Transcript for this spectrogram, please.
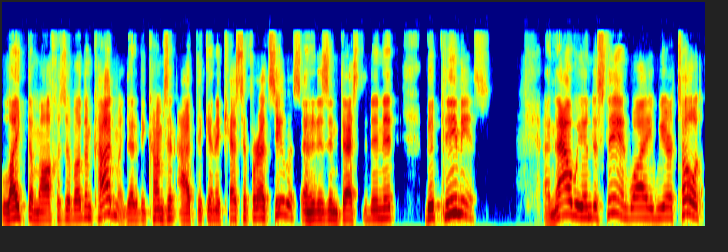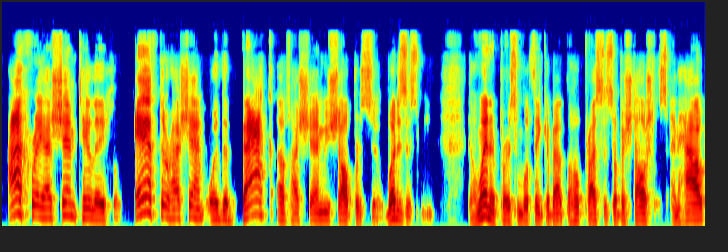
like the Malchus of Adam Kadmon, that it becomes an Atik and a Kesef for Atzilus, and it is invested in it Bipnimius. And now we understand why we are told Achre Hashem Telechu. After Hashem or the back of Hashem you shall pursue. What does this mean? Then when a person will think about the whole process of Ashtalshus and how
